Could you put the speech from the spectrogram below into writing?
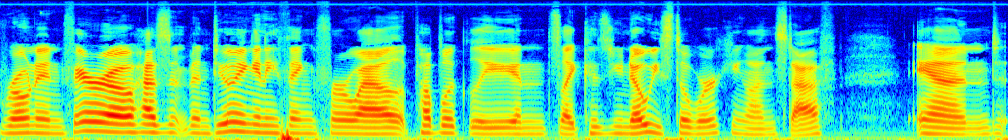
Ronan Farrow hasn't been doing anything for a while publicly, and it's like because you know he's still working on stuff, and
